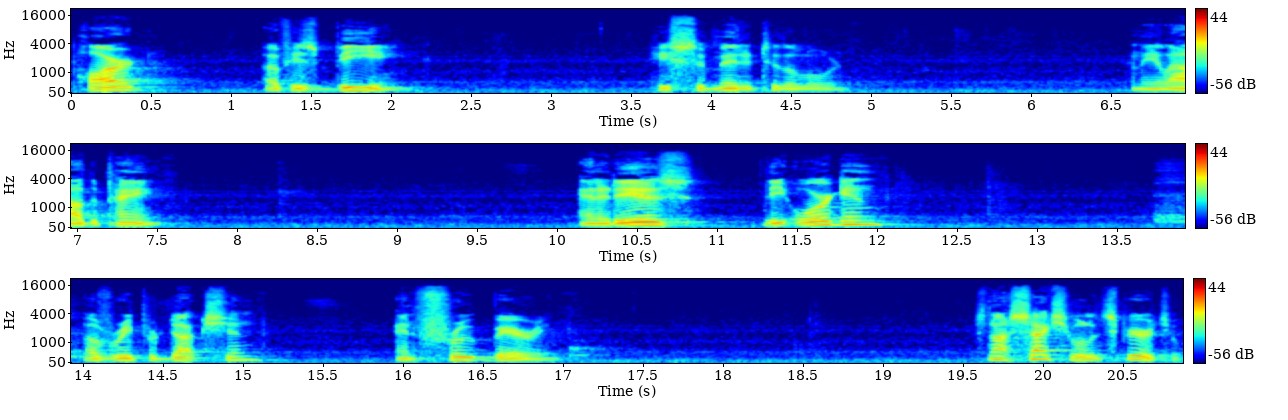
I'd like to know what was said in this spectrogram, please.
part of his being he submitted to the Lord. And he allowed the pain. And it is the organ of reproduction and fruit bearing. It's not sexual, it's spiritual.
